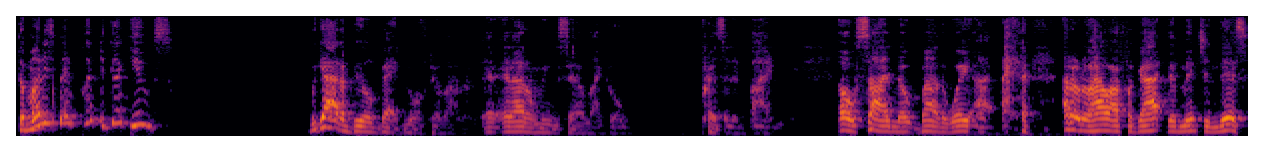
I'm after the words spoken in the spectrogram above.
the money's been put to good use. We got to build back North Carolina, and, and, I don't mean to sound like old President Biden. Oh, side note, by the way, I I don't know how I forgot to mention this.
